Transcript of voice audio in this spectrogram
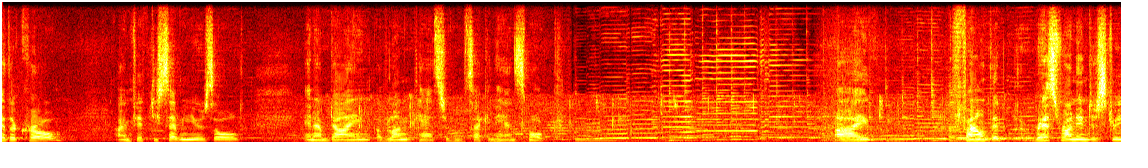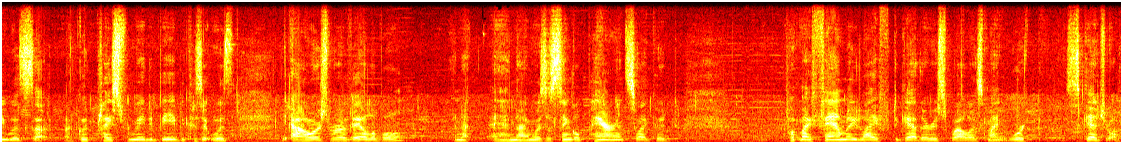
Heather Crowe. I'm 57 years old, and I'm dying of lung cancer from secondhand smoke. I found that the restaurant industry was a, a, good place for me to be because it was, the hours were available, and I, and I was a single parent, so I could put my family life together as well as my work schedule.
